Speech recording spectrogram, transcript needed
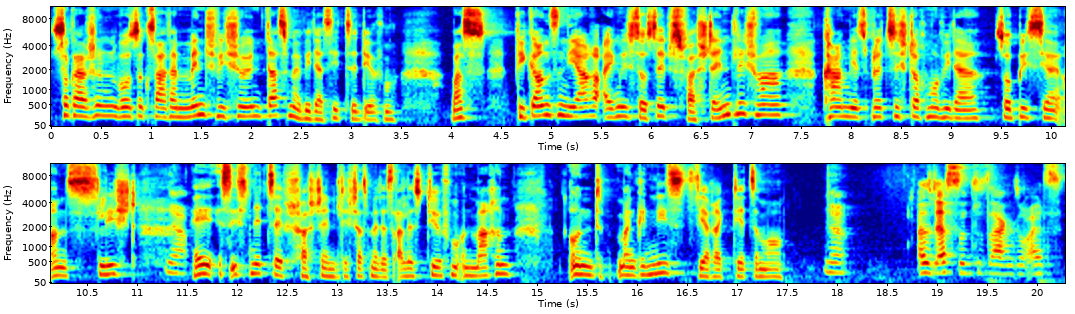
sogar schon, wo sie gesagt haben, Mensch, wie schön, dass wir wieder sitzen dürfen. Was die ganzen Jahre eigentlich so selbstverständlich war, kam jetzt plötzlich doch mal wieder so ein bisschen ans Licht. Ja. Hey, es ist nicht selbstverständlich, dass wir das alles dürfen und machen. Und man genießt direkt jetzt immer. Ja. Also das sozusagen so als,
